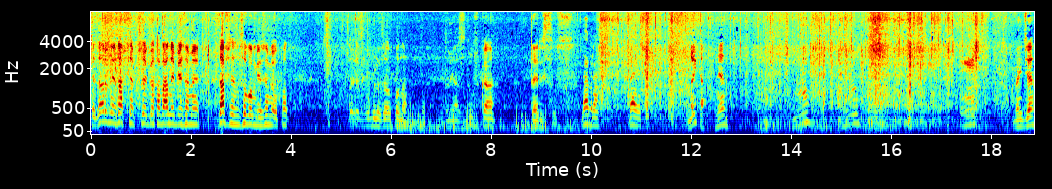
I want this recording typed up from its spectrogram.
Przezorny, zawsze przygotowany, bierzemy, zawsze ze sobą bierzemy opon. To jest w ogóle za opona? Dojazdówka Tersus. Dobra, dajesz. No i tak, nie? Wejdzie?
